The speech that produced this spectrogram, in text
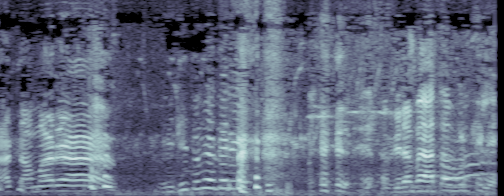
પાછું તાસ વિધિ તમે કરી. વીરાભાઈ આતા મૂર્તિ લે.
